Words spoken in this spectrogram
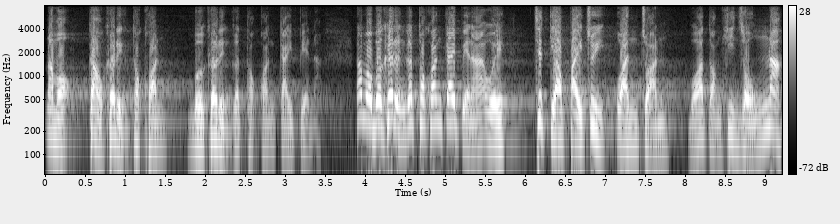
那么敢有可能拓宽？无可能去拓宽改变啊，那么无可能去拓宽改变啊，为这条排水完全无法当去容纳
